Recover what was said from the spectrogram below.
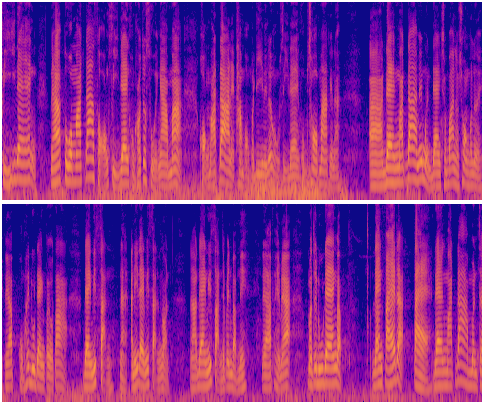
สีแดงนะครับตัวมาด้า2สีแดงของเขาจะสวยงามมาก ของมาด้าเนี่ยทำออกมาดีในเรื่องของสีแดงผมชอบมากเลยนะอ่าแดงมาด้าไม่เหมือนแดงชาวบ้านชาวช่องกันเลยนะครับผมให้ดูแดงโตโยต้าแดงนิสสันนะอันนี้แดงนิสสันก่อนนะแดงนิสสันจะเป็นแบบนี้นะครับเห็นไหมฮะมันจะดูแดงแบบแดงแป๊ดอะแต่แดงมาด้ามันจะ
